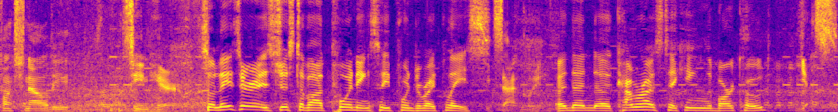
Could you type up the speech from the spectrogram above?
functionality seen here So laser is just about pointing, so you point the right place. exactly And then the camera is taking the barcode. yes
